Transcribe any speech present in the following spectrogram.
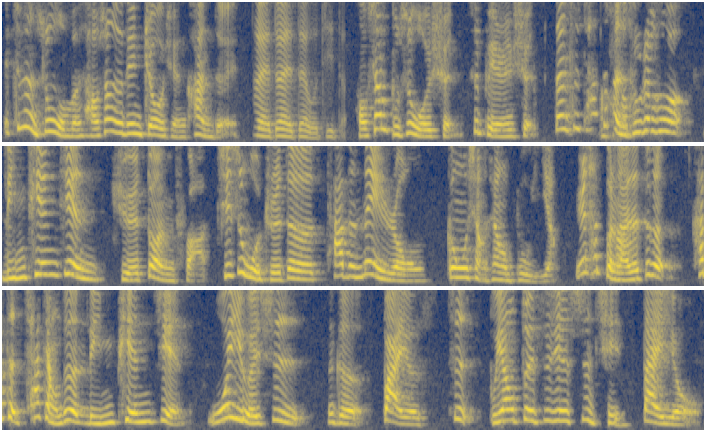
诶这本书我们好像有点久以前看的，诶对对对，我记得。好像不是我选，是别人选。但是他这本书叫做《零偏见决断法》，其实我觉得它的内容跟我想象的不一样，因为它本来的这个，它的他讲这个零偏见，我以为是那个 bias，是不要对这件事情带有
